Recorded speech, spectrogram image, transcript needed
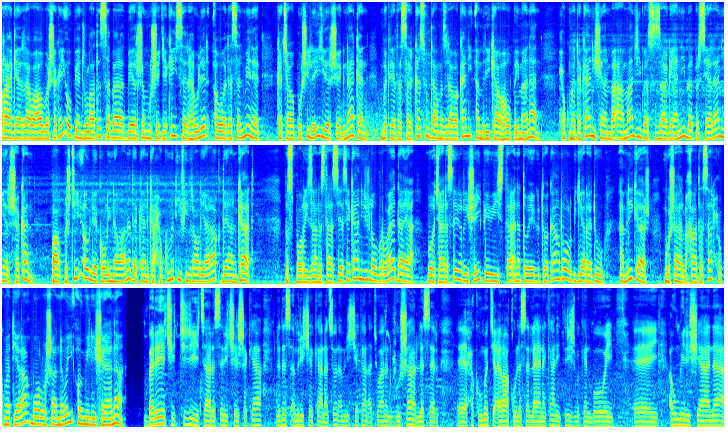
ڕاگەیەنراوە هاوبەشەکەی ئەو پێنج وڵاتە سەبارەت بە هێرشە مووشەکییەکەی سەر هەولێر ئەوە دەسەلمێنێت کە چاوپۆشی لە هیچ هێرشێک ناکەن بکرێتە سەر کەس و دامەزراوەکانی ئەمریکا و هاوپەیمانان حکومەتەکانیشیان بە ئامانجی بە سزاگەیاندنی بەرپرسیارانی هێرشەکەن پاڵپشتی ئەو لێکۆڵینەوانە دەکەن کە حکومەتی فیدراڵی عێراق دەیانکات. پسپۆڕی زانستە سیاسییەکانیش لەو بڕوایەدایە بۆ چارەسەری ڕیشەیی پێویستە نەتەوە یەکگرتووەکان ڕۆڵ بگێڕێت و ئەمریکاش گوشار بخاتە سەر حکومەتی عێراق بۆ هەڵوشاندنەوەی ئەو میلیشیایانە. بەرەیەکی تری چارەسەری کێشەکە لە دەست ئەمریکییەکانە، چۆن ئەمریکییەکان ئەتوانن گوشار لەسەر حکومەتی عێراق و لەسەر لایەنەکانی تریش بکەن بۆ ئەوەی ئەو میلیشیایانە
